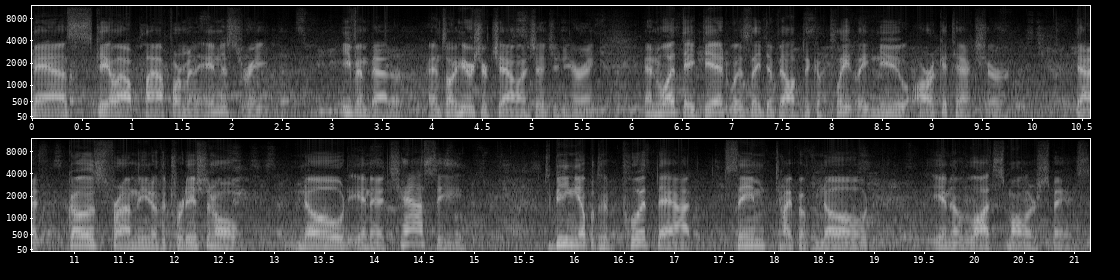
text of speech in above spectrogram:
NAS scale out platform in the industry even better. And so here's your challenge engineering. And what they did was they developed a completely new architecture that goes from you know, the traditional node in a chassis to being able to put that same type of node in a lot smaller space.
